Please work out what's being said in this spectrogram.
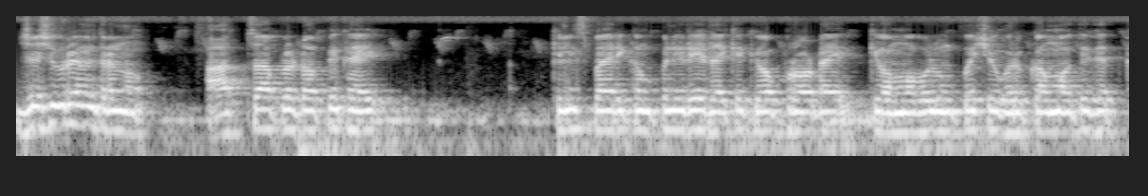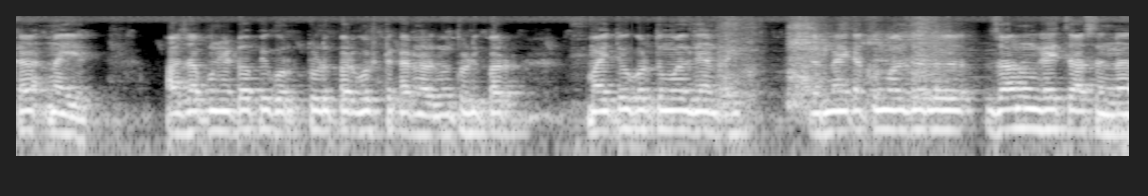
जय शिवराय मित्रांनो आजचा आपला टॉपिक आहे किलिक्स पायरी कंपनी रेल आहे किंवा फ्रॉड आहे किंवा मोबाईलहून पैसे वगैरे कमावते देत का नाही आहेत आज आपण ह्या टॉपिकवर थोडीफार गोष्ट करणार आहोत. थोडीफार माहिती वगैरे तुम्हाला देणार आहे तर नाही का तुम्हाला जर जाणून घ्यायचं असेल ना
